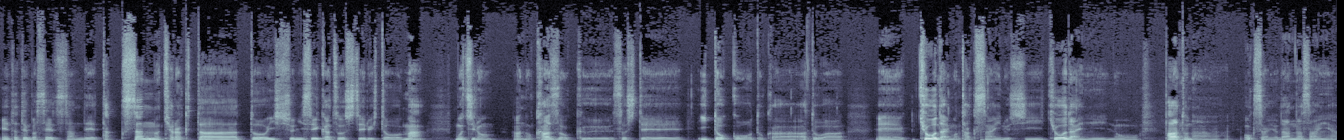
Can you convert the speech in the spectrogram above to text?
えー、例えば生徒さんでたくさんのキャラクターと一緒に生活をしている人まあもちろんあの家族そしていとことかあとはえー、兄弟もたくさんいるし兄弟のパートナー奥さんや旦那さんや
